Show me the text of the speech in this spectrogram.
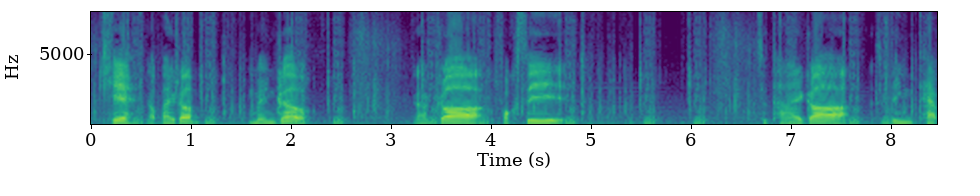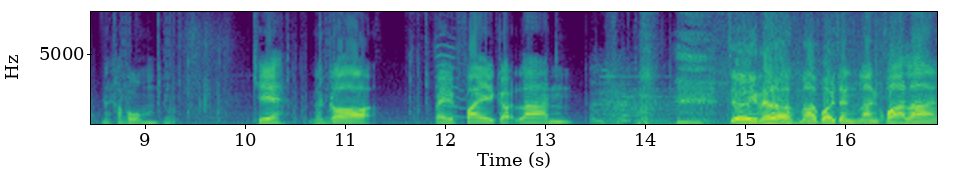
โอเค ต่อไปก็แมงเกิลแล้วก็ฟ็อกซี่สุดท้ายก็สปริงแท็บนะครับผมโอเค แล้วก็ไปไฟกับร้าน เจออีกแล้วเหรอ มาบ่อยจังร้านขวาล่าง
